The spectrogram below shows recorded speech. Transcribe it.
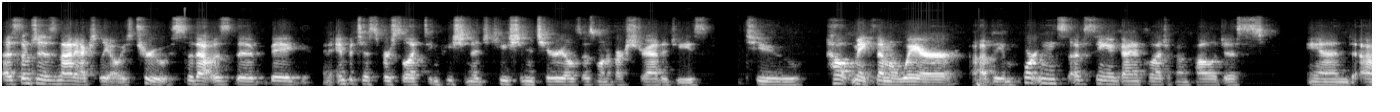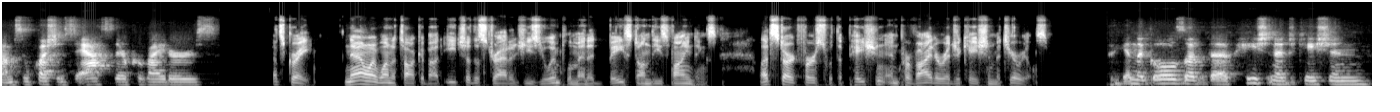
assumption is not actually always true. So that was the big impetus for selecting patient education materials as one of our strategies to help make them aware of the importance of seeing a gynecologic oncologist and um, some questions to ask their providers. That's great. Now I want to talk about each of the strategies you implemented based on these findings. Let's start first with the patient and provider education materials. Again, the goals of the patient education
